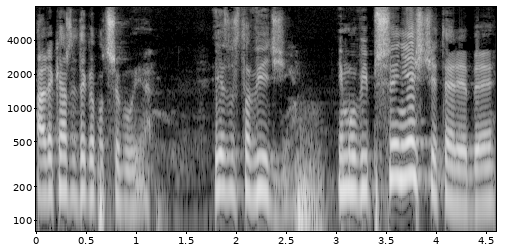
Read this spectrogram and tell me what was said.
ale każdy tego potrzebuje. Jezus to widzi i mówi: Przynieście te ryby,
